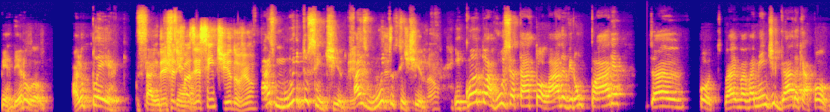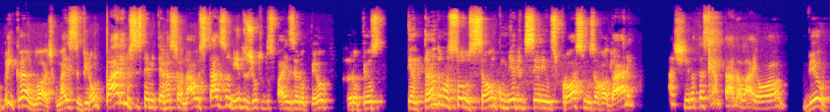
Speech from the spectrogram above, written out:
Perderam. Olha o player que saiu. Deixa de, de fazer sentido, viu? Faz muito sentido. Deixa faz muito sentido. sentido Enquanto a Rússia está atolada, virou um párea, tá, pô, vai, vai, vai mendigar daqui a pouco, brincando, lógico, mas virou um páreo no sistema internacional, os Estados Unidos, junto dos países europeu, europeus, tentando uma solução, com medo de serem os próximos a rodarem, a China está sentada lá e, ó, viu?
